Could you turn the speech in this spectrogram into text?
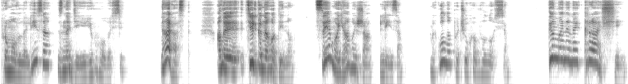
промовила Ліза з надією в голосі. Гаразд, але тільки на годину. Це моя межа, Ліза. Микола почухав волосся. Ти в мене найкращий,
